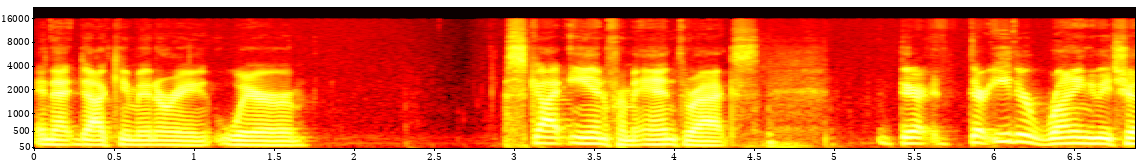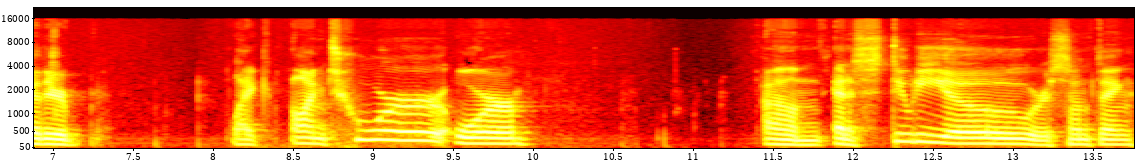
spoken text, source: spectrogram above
in that documentary where Scott Ian from Anthrax. They're they're either running to each other like on tour or um, at a studio or something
